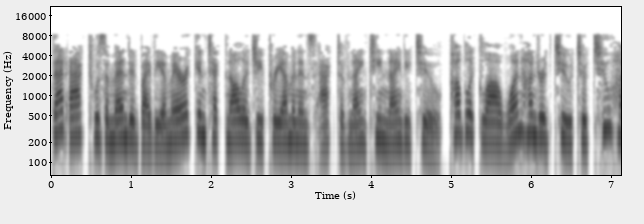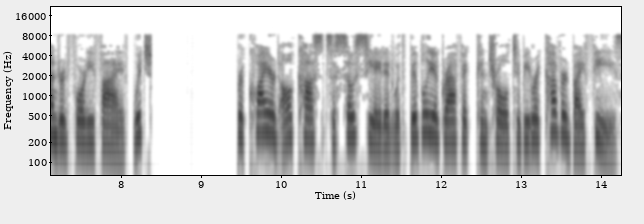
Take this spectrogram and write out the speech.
That act was amended by the American Technology Preeminence Act of 1992 Public Law 102-245 which required all costs associated with bibliographic control to be recovered by fees,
